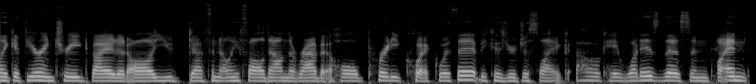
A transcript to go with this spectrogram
like if you're intrigued by it at all, you definitely fall down the rabbit hole pretty quick with it because you're just like, oh, okay, what is this? And and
